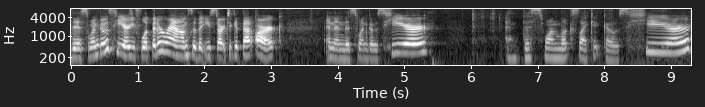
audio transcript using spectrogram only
This one goes here. You flip it around so that you start to get that arc. And then this one goes here. And this one looks like it goes here.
